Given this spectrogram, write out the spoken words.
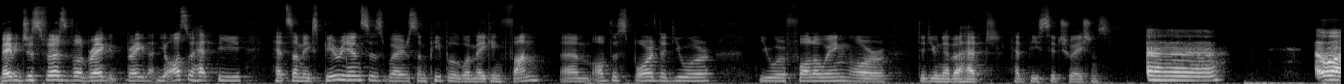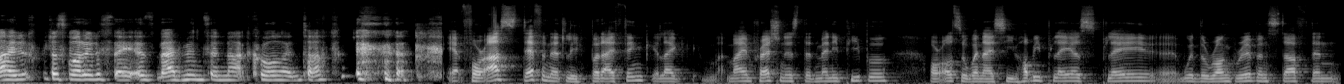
maybe just first of all break break. You also had the had some experiences where some people were making fun um, of the sport that you were you were following, or did you never had had these situations? Uh, well, I just wanted to say, is badminton not cool and tough? yeah, for us, definitely. But I think, like, my impression is that many people, or also when I see hobby players play uh, with the wrong grip and stuff, then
